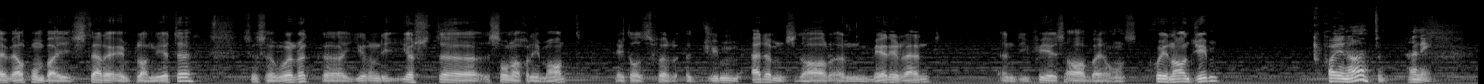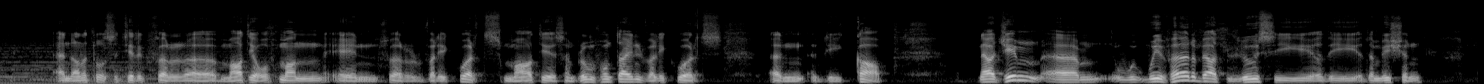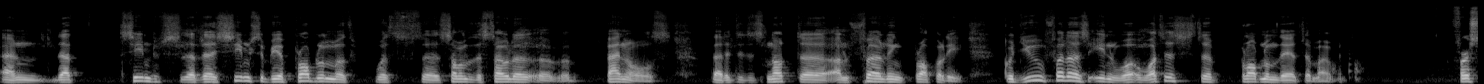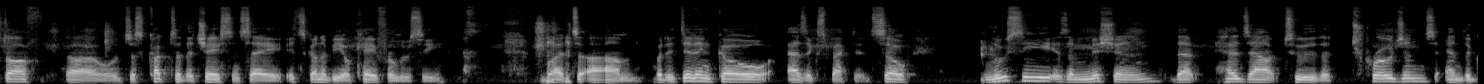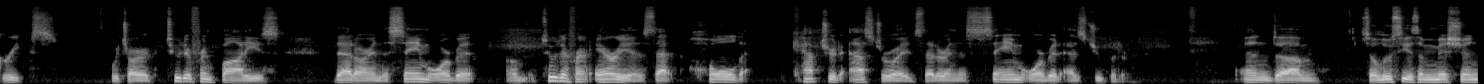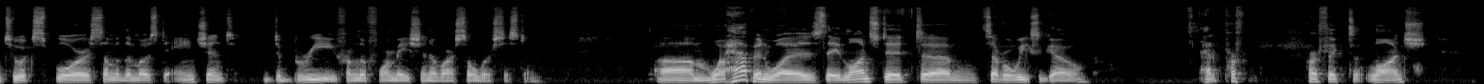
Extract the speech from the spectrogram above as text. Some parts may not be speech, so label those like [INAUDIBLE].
baie welkom by Sterre en Planete. Soos gewoonlik, uh, hier in die eerste Sondag in die maand, het ons vir Jim Adams daar in Maryland in die FSA by ons. Goeienaand Jim. Goeienaand, honey. En dan het ons natuurlik vir uh, Mati Hofman en vir Willie Koorts, Mati is in Bloemfontein, Willie Koorts in die Kaap. Now, Jim, um, we've heard about Lucy, the the mission, and that seems that there seems to be a problem with with uh, some of the solar uh, panels that it is not uh, unfurling properly. Could you fill us in? What, what is the problem there at the moment? First off, uh, we'll just cut to the chase and say it's going to be okay for Lucy, [LAUGHS] but um, but it didn't go as expected. So Lucy is a mission that heads out to the Trojans and the Greeks, which are two different bodies that are in the same orbit, um, two different areas that hold captured asteroids that are in the same orbit as Jupiter. And um, so Lucy is a mission to explore some of the most ancient debris from the formation of our solar system. Um, what happened was they launched it um, several weeks ago, had a perf- perfect launch.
